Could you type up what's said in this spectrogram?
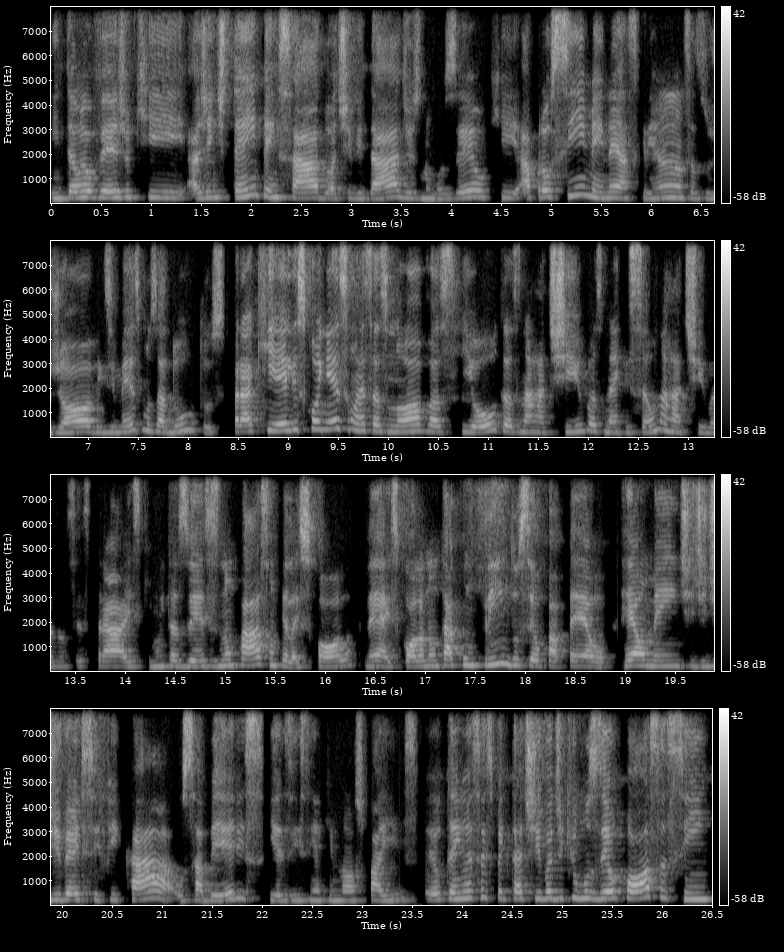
Então, eu vejo que a gente tem pensado atividades no museu que aproximem, né, as crianças, os jovens e mesmo os adultos, para que eles conheçam essas novas e outras narrativas, né, que são narrativas ancestrais, que muitas vezes não passam pela escola, né? A escola não está cumprindo o seu papel realmente de diversificar os saberes que existem aqui no nosso país. Eu tenho essa expectativa de que o museu possa sim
